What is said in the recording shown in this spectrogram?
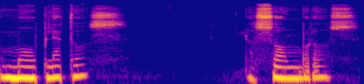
homóplatos, los hombros,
